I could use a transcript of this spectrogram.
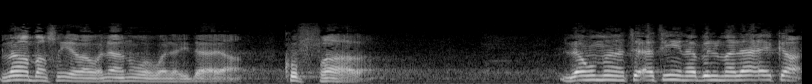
لا بصيرة ولا نور ولا هداية. كفار. لو ما تأتينا بالملائكة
